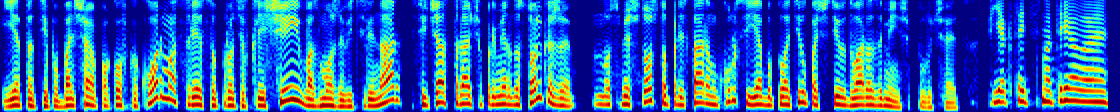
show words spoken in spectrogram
И это типа большая упаковка корма, средства против клещей, возможно, ветеринар. Сейчас трачу примерно столько же, но смешно, что при старом курсе я бы платил почти в два раза меньше, получается. Я, кстати, смотрела,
